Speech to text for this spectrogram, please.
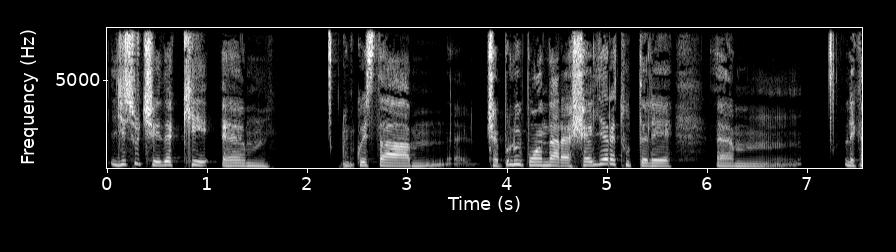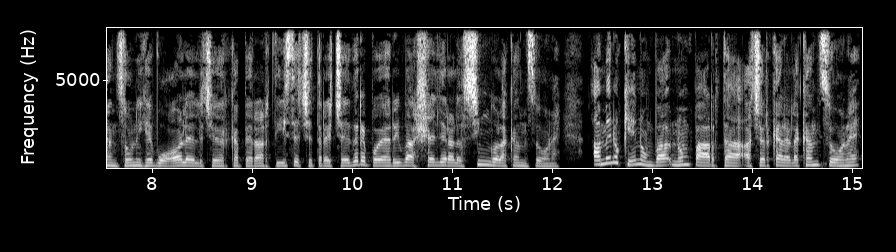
gli succede che ehm, questa, mm, cioè lui può andare a scegliere tutte le, um, le canzoni che vuole, le cerca per artista, eccetera, eccetera, e poi arriva a scegliere la singola canzone, a meno che non, va, non parta a cercare la canzone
